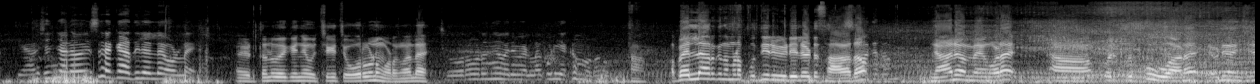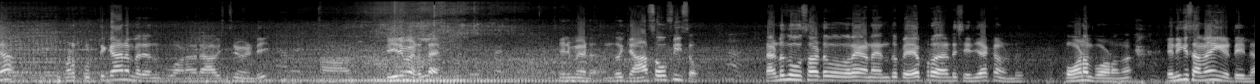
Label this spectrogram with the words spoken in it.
അത്യാവശ്യം ചില പൈസയൊക്കെ അതിലല്ലേ ഉള്ളേ. എടുത്തോണ്ട് പോയി കഴിഞ്ഞാൽ ഉച്ചയ്ക്ക് ചോറൂണ് മുടങ്ങും അല്ലേ? അപ്പോൾ എല്ലാവർക്കും നമ്മുടെ പുതിയൊരു വീഡിയോയിലോട്ട് സ്വാഗതം. ഞാനും അമ്മയും കൂടെ ഒരു ട്രിപ്പ് പോവാണ്. എവിടെയാണെന്ന് വെച്ച് കഴിഞ്ഞാൽ നമ്മുടെ കുട്ടിക്കാനം വരെ ഒന്ന് പോവാണ് ഒരാവശ്യത്തിന് വേണ്ടി. ആ, പീരുമേട് അല്ലേ? പീരുമേട് എന്തോ ഗ്യാസ് ഓഫീസോ. രണ്ടു ദിവസമായിട്ട് പറയാണ് എന്തോ പേപ്പർ ഏതാണ്ട് ശരിയാക്കാനുണ്ട്. പോണം പോണമെന്ന് എനിക്ക് സമയം കിട്ടിയില്ല.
